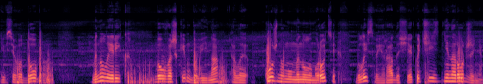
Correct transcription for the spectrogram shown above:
і всього доброго. Минулий рік був важким, бо війна, але в кожному минулому році були свої радощі, як чиїсь дні народження.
